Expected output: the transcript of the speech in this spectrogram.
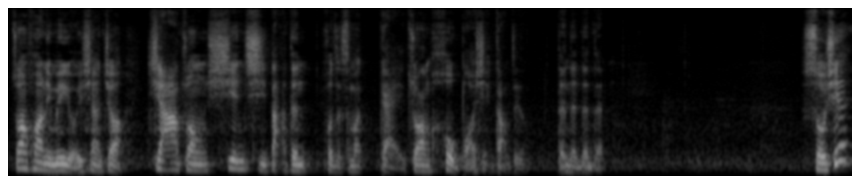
装潢里面有一项叫加装氙气大灯，或者什么改装后保险杠这种，等等等等。首先，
